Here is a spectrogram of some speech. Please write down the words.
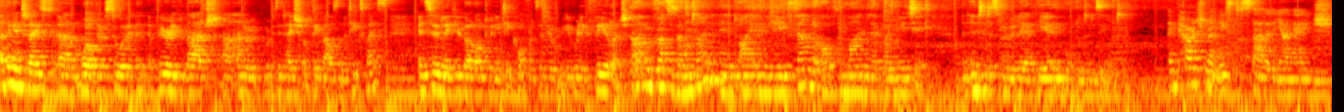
I think in today's um, world there is still a, a very large uh, underrepresentation of females in the tech space and certainly if you go along to any tech conferences you, you really feel it. I'm Frances Valintine and I am the founder of the Mind Lab by Unitec, an interdisciplinary lab here in Auckland, New Zealand. Encouragement needs to start at a young age.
